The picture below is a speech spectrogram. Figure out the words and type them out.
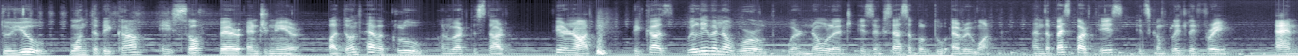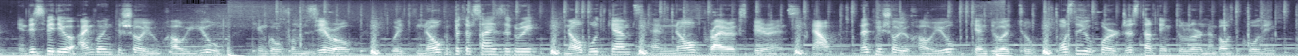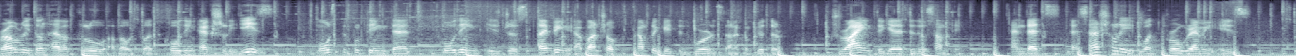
Do you want to become a software engineer but don't have a clue on where to start? Fear not, because we live in a world where knowledge is accessible to everyone, and the best part is it's completely free. And in this video I'm going to show you how you can go from zero with no computer science degree, no bootcamps and no prior experience. Now let me show you how you can do it too. Most of you who are just starting to learn about coding probably don't have a clue about what coding actually is most people think that coding is just typing a bunch of complicated words on a computer, trying to get it to do something. And that's essentially what programming is.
